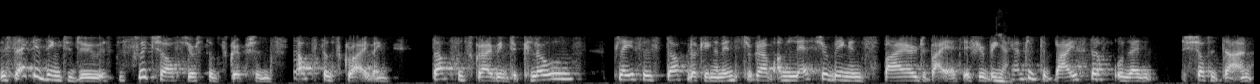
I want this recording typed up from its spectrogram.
The second thing to do is to switch off your subscriptions. Stop subscribing. Stop subscribing to clothes, places. Stop looking on Instagram unless you're being inspired by it. If you're being yeah. tempted to buy stuff, well then shut it down.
